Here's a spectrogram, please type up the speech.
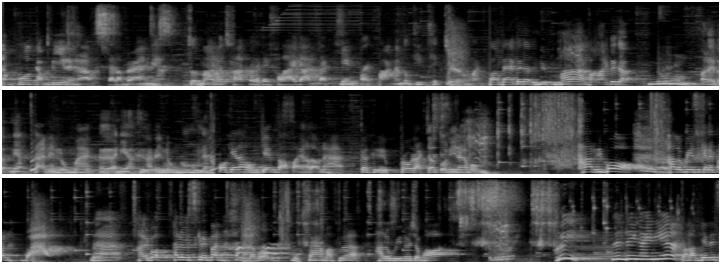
จำพวกกัมมี่นะครับ แต่ละแบรนด์เนี่ย ส่วนมากรสชาติก็จะคล้ายๆกันแต่เพียงแตกต่างกันตรงที่ texture ของมัน บางแบรนด์ก็จะหนึบมาก บางอันก็จะนุ่มอะไรแบบเนี้ย แต่อันนี้นุ่มมาก เออ อันนี้คืออันนี้นุ่มนุ่มๆนะ โอเคแล้วผมเกมต่อไปของเรานะฮะ ก็คือ Product เจ้าตัวนี้นะครับผม Haribo Halloween s c r a p e n ว้าวนะฮะ Haribo Halloween s c r a p e n นะครับผม ถูกสร้างมาเพื่อฮาโลวีนโดยเฉพาะ เฮ้ย เล่นได้ไงเนี่ยสำหรับเกมที่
